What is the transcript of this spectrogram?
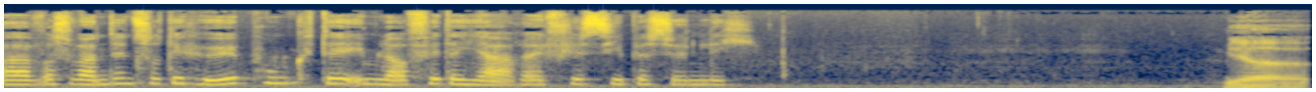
äh, was waren denn so die Höhepunkte im Laufe der Jahre für Sie persönlich? Ja,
